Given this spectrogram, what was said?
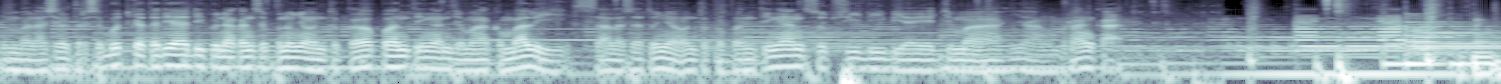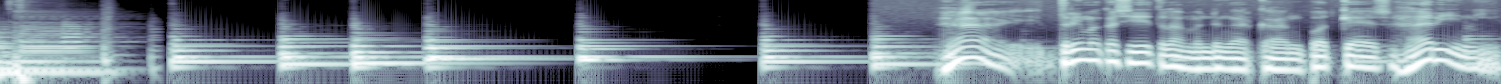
Imbal hasil tersebut kata dia digunakan sepenuhnya untuk kepentingan jemaah kembali, salah satunya untuk kepentingan subsidi biaya jemaah yang berangkat. Hai, terima kasih telah mendengarkan podcast hari ini.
